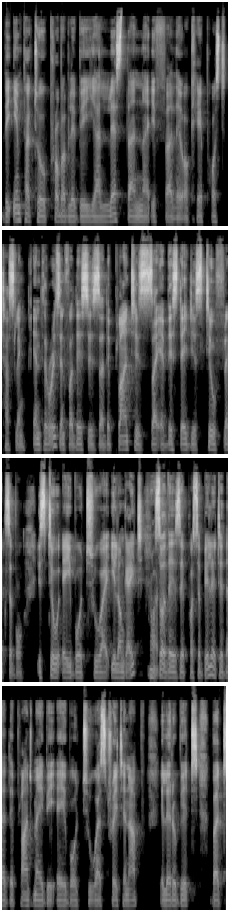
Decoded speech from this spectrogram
the impact will probably be uh, less than uh, if uh, they occur post tasseling. And the reason for this is uh, the plant is uh, at this stage is still flexible, is still able to uh, elongate. Right. So there's a possibility that the plant may be able to straighten up a little bit. But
